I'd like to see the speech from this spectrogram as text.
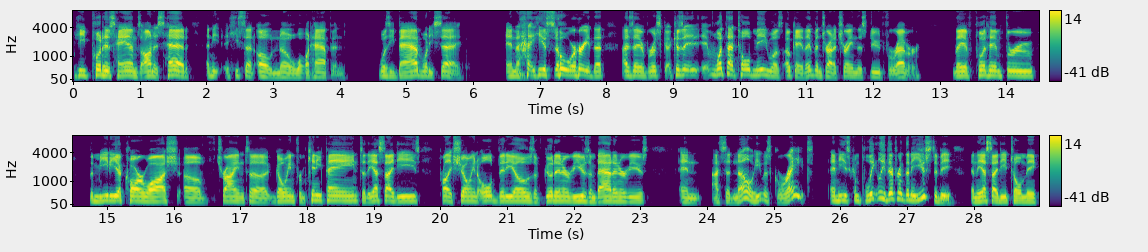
he put his hands on his head, and he he said, Oh no, what happened? Was he bad? What'd he say? and he is so worried that Isaiah Briscoe, because what that told me was, okay, they've been trying to train this dude forever. They have put him through the media car wash of trying to going from Kenny Payne to the SIDs, probably showing old videos of good interviews and bad interviews. And I said, no, he was great. And he's completely different than he used to be. And the SID told me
